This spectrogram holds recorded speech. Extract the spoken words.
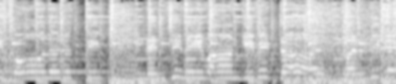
போலொருத்தி நெஞ்சினை வாங்கிவிட்டாள். மல்லிகை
